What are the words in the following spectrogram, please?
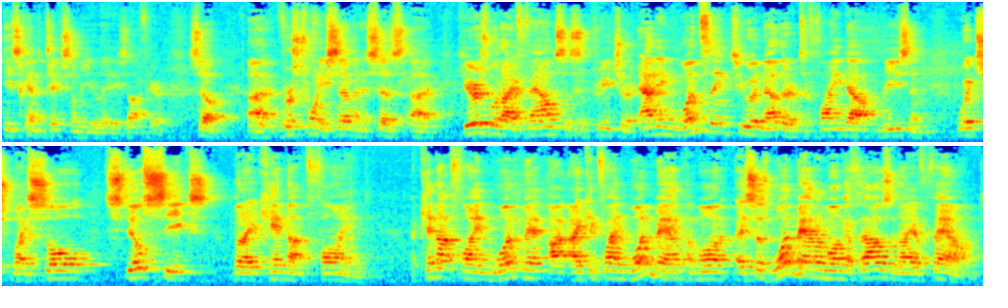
he's going to tick some of you ladies off here. So, uh, verse 27, it says, uh, Here's what I found, says the preacher, adding one thing to another to find out reason, which my soul still seeks, but I cannot find. I cannot find one man, I, I can find one man among, it says, one man among a thousand I have found,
